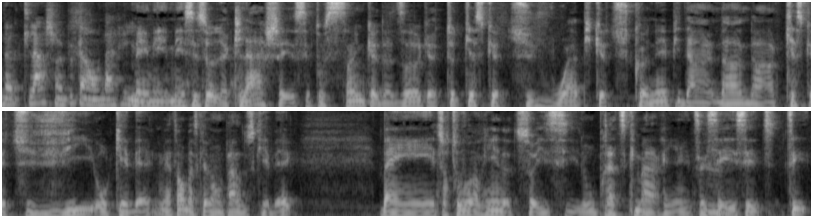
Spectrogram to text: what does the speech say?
notre clash un peu quand on arrive. Mais, mais, mais c'est ça, le clash, c'est- aussi simple que de dire que tout ce que tu vois, puis que tu connais, puis dans, dans, dans qu'est-ce que tu vis au Québec, mettons, parce que là, on parle du Québec, ben, tu retrouveras rien de tout ça ici, là, ou pratiquement rien. Tu sais, c'est- Mm. c'est,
